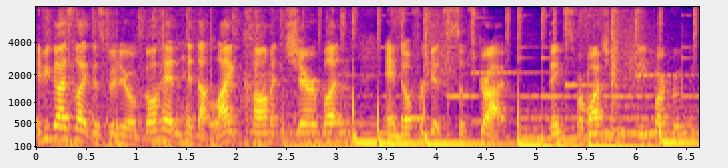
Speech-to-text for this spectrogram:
If you guys like this video, go ahead and hit that like, comment, and share button. And don't forget to subscribe. Thanks for watching Theme Park Groupie.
